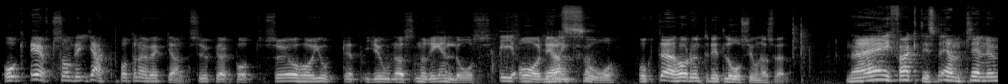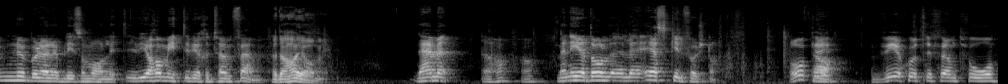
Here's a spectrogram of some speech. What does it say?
Och eftersom det är jackpot den här veckan, superjackpot, så jag har gjort ett Jonas Norén-lås i avdelning Jaså. 2. Och där har du inte ditt lås Jonas väl? Nej, faktiskt. Äntligen. Nu, nu börjar det bli som vanligt. Jag har mitt i V755. Ja, det har jag med. Nej, men... Jaha, ja. Men Edol eller Eskil först då? Okej. Ja. V75 2.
